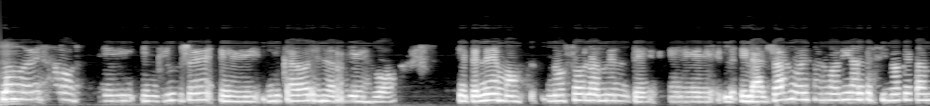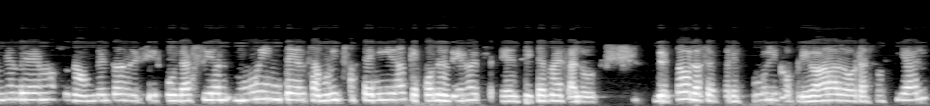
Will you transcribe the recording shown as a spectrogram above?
Todo eso eh, incluye indicadores de riesgo que tenemos no solamente eh, el hallazgo de esas variantes, sino que también vemos un aumento de circulación muy intensa, muy sostenida, que pone en riesgo el, sistema de salud de todos los sectores públicos, privado, obra social,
